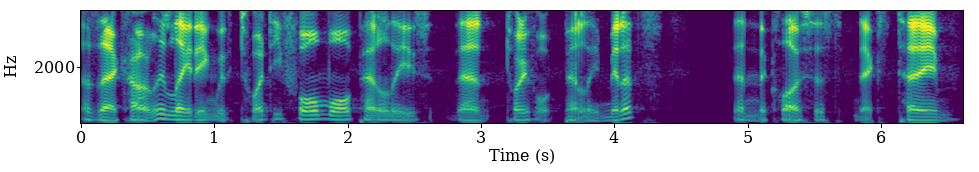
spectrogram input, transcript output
as they are currently leading with 24 more penalties than 24 penalty minutes than the closest next team.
